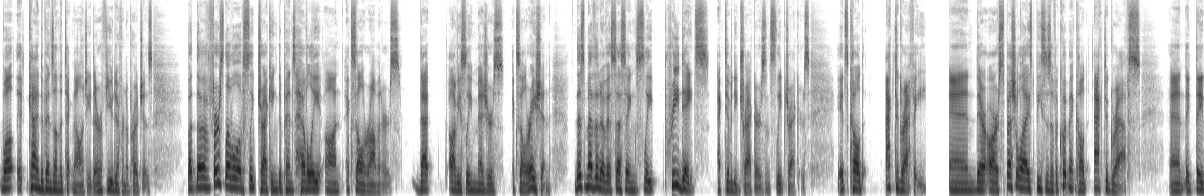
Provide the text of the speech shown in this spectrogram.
Well, it kind of depends on the technology. There are a few different approaches. But the first level of sleep tracking depends heavily on accelerometers. That obviously measures acceleration. This method of assessing sleep predates activity trackers and sleep trackers. It's called actigraphy, and there are specialized pieces of equipment called actigraphs. And they, they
